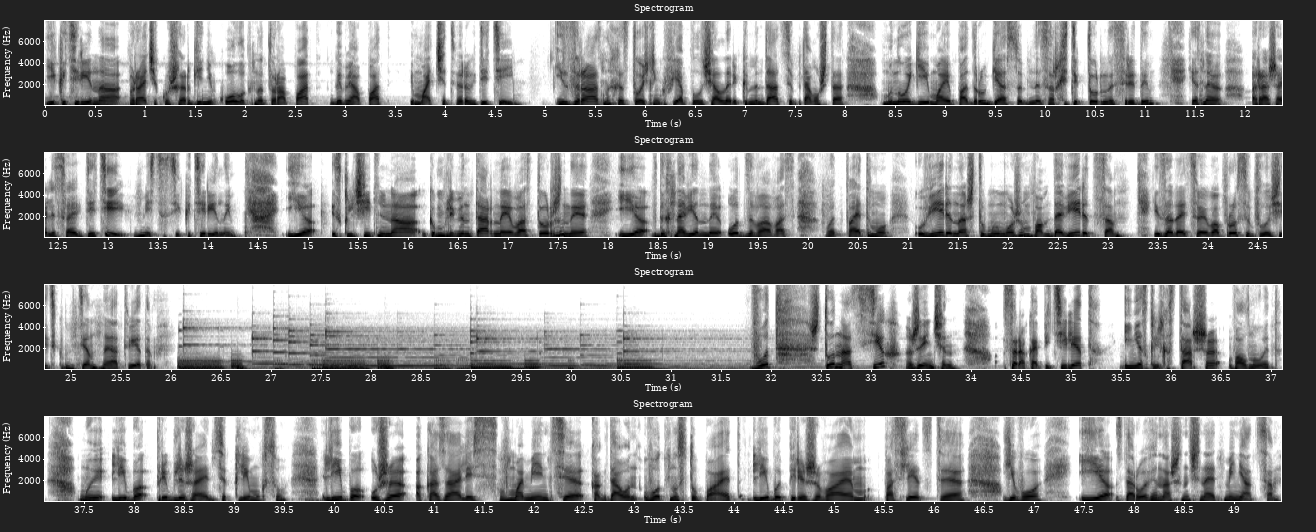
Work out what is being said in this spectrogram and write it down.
Екатерина – врач-акушер-гинеколог, натуропат, гомеопат и мать четверых детей из разных источников я получала рекомендации, потому что многие мои подруги, особенно из архитектурной среды, я знаю, рожали своих детей вместе с Екатериной. И исключительно комплиментарные, восторженные и вдохновенные отзывы о вас. Вот поэтому уверена, что мы можем вам довериться и задать свои вопросы и получить компетентные ответы. Вот что нас всех, женщин 45 лет и несколько старше, волнует. Мы либо приближаемся к климаксу, либо уже оказались в моменте, когда он вот наступает, либо переживаем последствия его, и здоровье наше начинает меняться.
